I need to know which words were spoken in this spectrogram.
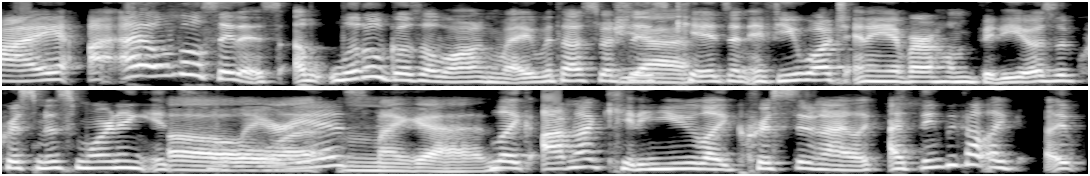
I, I, I will say this: a little goes a long way with us, especially Yeah. as kids. And if you watch any of our home videos of Christmas morning, it's hilarious. oh, hilarious. my God. Like I'm not kidding you. Like Kristen and I, like I think we got like like,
